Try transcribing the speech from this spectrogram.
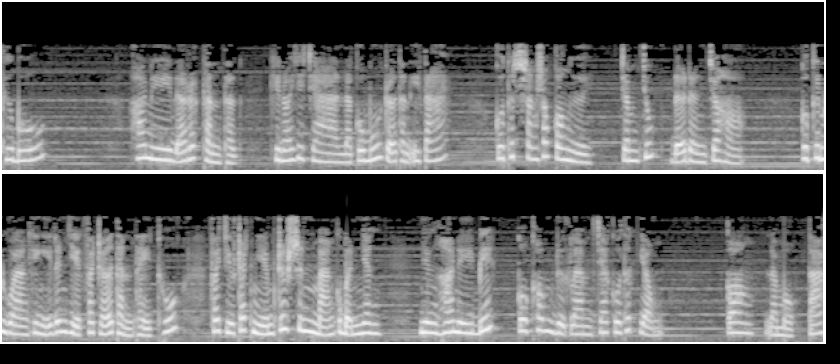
thưa bố. Honey đã rất thành thật khi nói với cha là cô muốn trở thành y tá. Cô thích săn sóc con người, chăm chút, đỡ đần cho họ. Cô kinh hoàng khi nghĩ đến việc phải trở thành thầy thuốc, phải chịu trách nhiệm trước sinh mạng của bệnh nhân. Nhưng Honey biết cô không được làm cha cô thất vọng. Con là một TAF.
